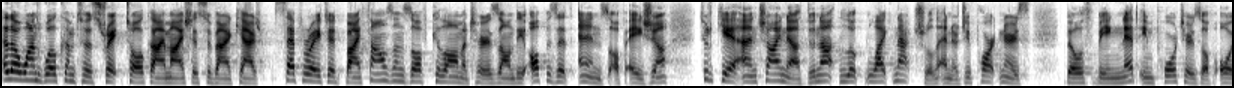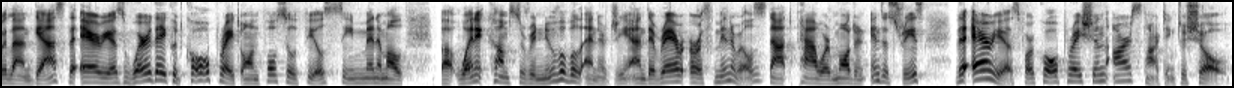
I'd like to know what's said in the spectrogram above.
Hello and welcome to Strait Talk. I'm Ayse Suberker. Separated by thousands of kilometers on the opposite ends of Asia, Turkey and China do not look like natural energy partners. Both being net importers of oil and gas, the areas where they could cooperate on fossil fuels seem minimal. But when it comes to renewable energy and the rare earth minerals that power modern industries, the areas for cooperation are starting to show.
